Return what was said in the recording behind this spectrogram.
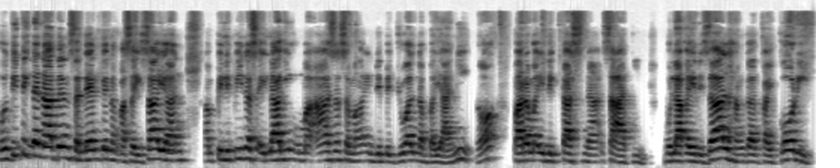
Kung titignan natin sa lente ng kasaysayan, ang Pilipinas ay laging umaasa sa mga individual na bayani no? para mailigtas na sa atin. Mula kay Rizal hanggang kay Cory.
